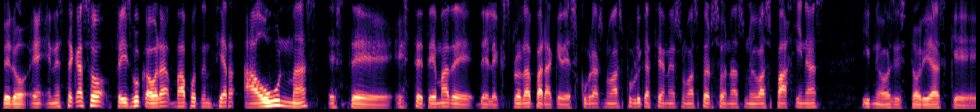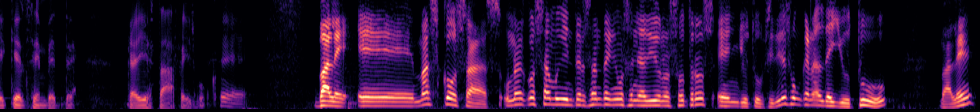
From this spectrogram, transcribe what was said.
Pero en, en este caso, Facebook ahora va a potenciar aún más este, este tema de- del Explora para que descubras nuevas publicaciones, nuevas personas, nuevas páginas y nuevas historias que, que él se invente. Que ahí está Facebook. Vale, eh, más cosas. Una cosa muy interesante que hemos añadido nosotros en YouTube. Si tienes un canal de YouTube, ¿vale?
